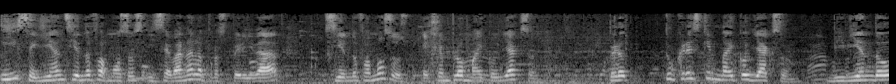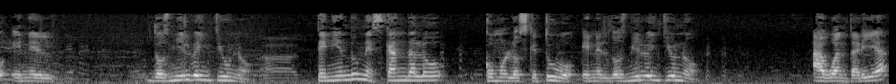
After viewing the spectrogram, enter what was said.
Y seguían siendo famosos y se van a la prosperidad siendo famosos. Ejemplo, Michael Jackson. Pero, ¿tú crees que Michael Jackson, viviendo en el 2021, teniendo un escándalo como los que tuvo en el 2021, aguantaría?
